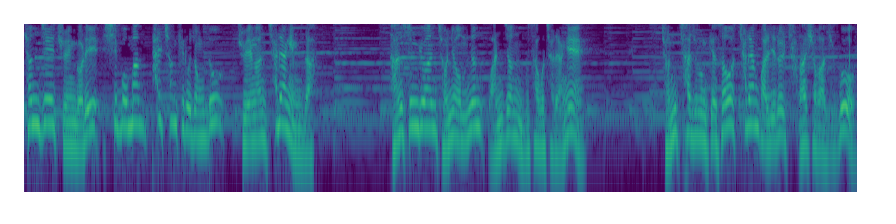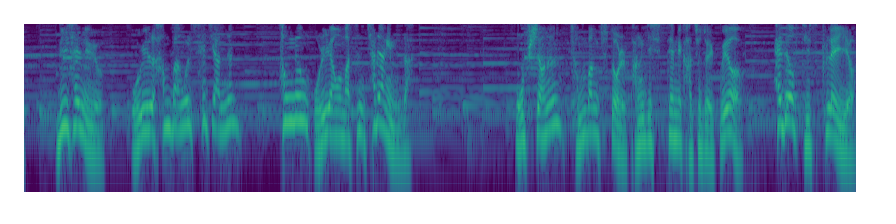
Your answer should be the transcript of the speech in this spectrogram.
현재 주행거리 15만 8천 킬로 정도 주행한 차량입니다. 단순 교환 전혀 없는 완전 무사고 차량에 전 차주분께서 차량 관리를 잘 하셔가지고 미세누유, 오일 한 방울 새지 않는 성능 올양호 맡은 차량입니다. 옵션은 전방 추돌 방지 시스템이 갖춰져 있고요. 헤드업 디스플레이어,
